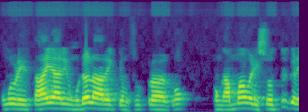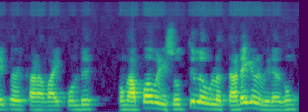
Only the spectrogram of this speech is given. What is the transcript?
உங்களுடைய தாயாரின் உடல் ஆரோக்கியம் சூப்பராக இருக்கும். உங்க அம்மா வழி சொத்து கிடைப்பதற்கான வாய்ப்பு உண்டு. உங்க அப்பா வழி சொத்துல உள்ள தடைகள் விலகும்.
